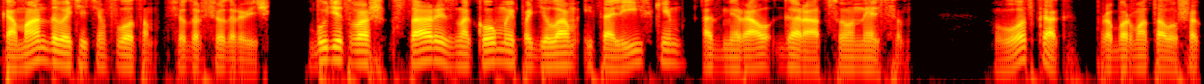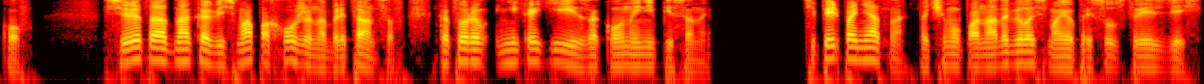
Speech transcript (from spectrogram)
Командовать этим флотом, Федор Федорович, будет ваш старый знакомый по делам итальянским адмирал Горацио Нельсон. «Вот как?» – пробормотал Ушаков. «Все это, однако, весьма похоже на британцев, которым никакие законы не писаны. Теперь понятно, почему понадобилось мое присутствие здесь.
